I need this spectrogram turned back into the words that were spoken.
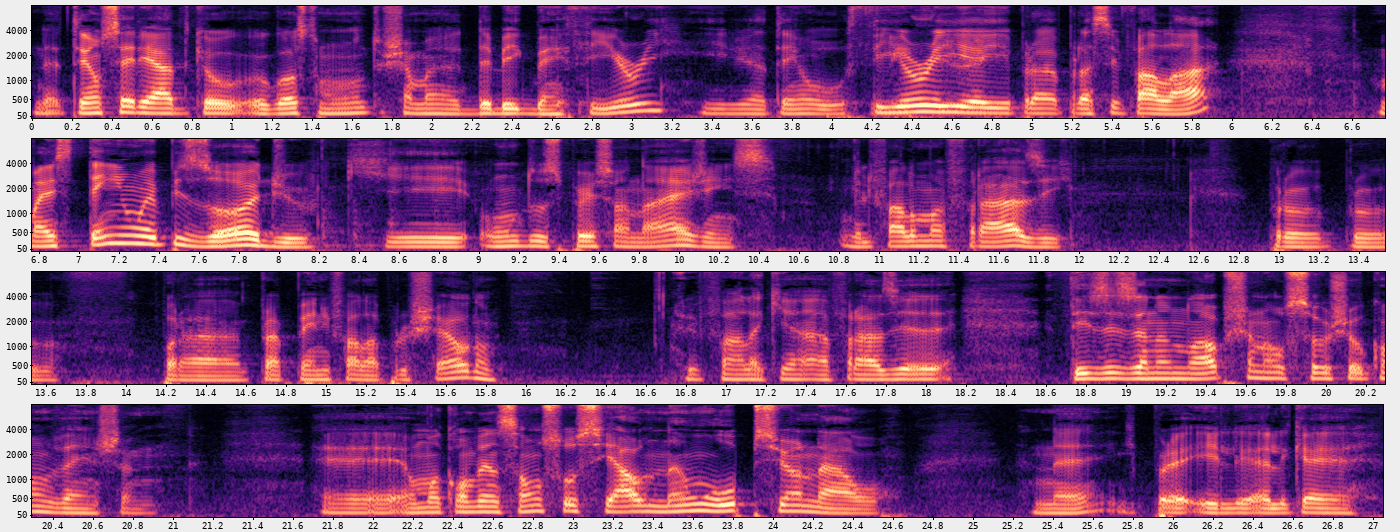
Né? Tem um seriado que eu, eu gosto muito, chama The Big Bang Theory, e já tem o Theory Theory. aí pra se falar. Mas tem um episódio que um dos personagens, ele fala uma frase pro, pro, pra, pra Penny falar pro Sheldon. Ele fala que a frase é This is an optional social convention. É uma convenção social não opcional, né? Ele, ele quer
